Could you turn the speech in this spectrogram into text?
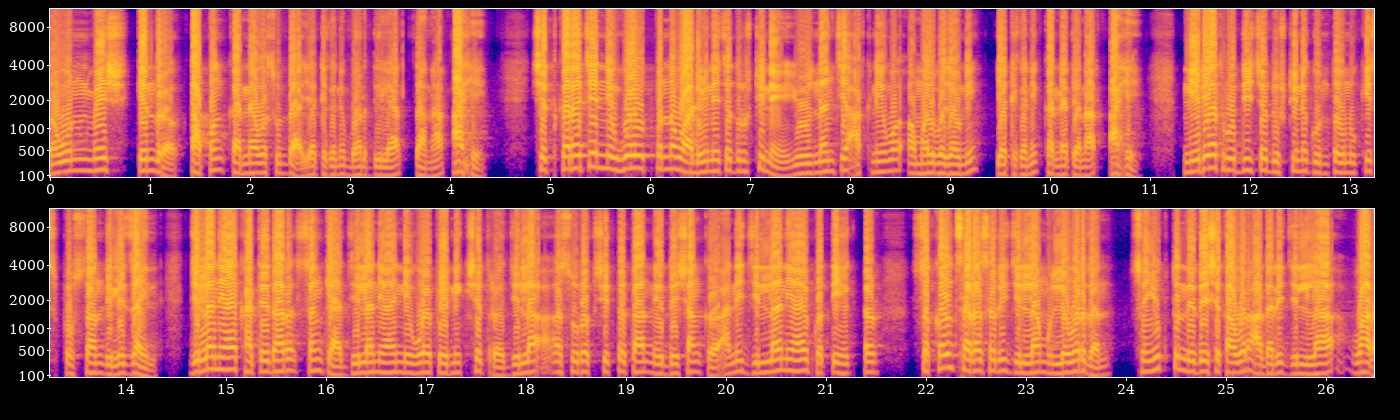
नवोन्मेष केंद्र स्थापन करण्यावर सुद्धा या ठिकाणी भर दिला जाणार आहे. शेतकऱ्याचे निव्वळ उत्पन्न वाढविण्याच्या दृष्टीने योजनांची आखणी व अंमलबजावणी या ठिकाणी करण्यात येणार आहे. निर्यात वृद्धीच्या दृष्टीने गुंतवणुकीस प्रोत्साहन दिले जाईल. जिल्हानिहाय खातेदार संख्या जिल्हानिहाय निव्वळ पेरणी क्षेत्र जिल्हा असुरक्षितता निर्देशांक आणि जिल्हानिहाय प्रति हेक्टर सकल सरासरी जिल्हा मूल्यवर्धन संयुक्त निर्देशकावर आधारित जिल्हावार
